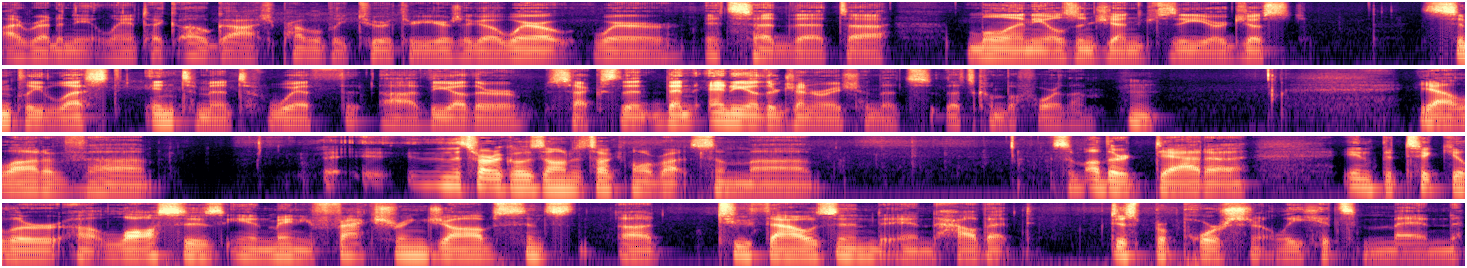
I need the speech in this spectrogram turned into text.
I read in the Atlantic. Oh gosh, probably two or three years ago, where where it said that uh, millennials and Gen Z are just simply less intimate with uh, the other sex than, than any other generation that's that's come before them. Yeah, a lot of. Uh, this article goes on to talk more about some uh, some other data, in particular uh, losses in manufacturing jobs since uh, 2000 and how that disproportionately hits men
